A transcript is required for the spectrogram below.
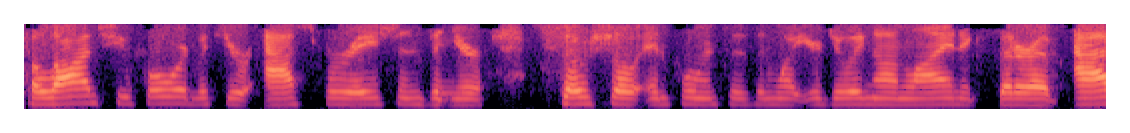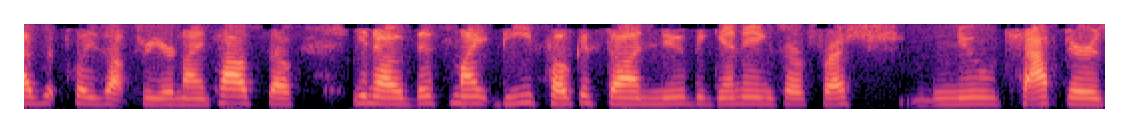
to launch you forward with your aspirations and your social influences and what you're doing online, et cetera, as it plays out through your ninth house. So you know, this might be focused on new beginnings or fresh new chapters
